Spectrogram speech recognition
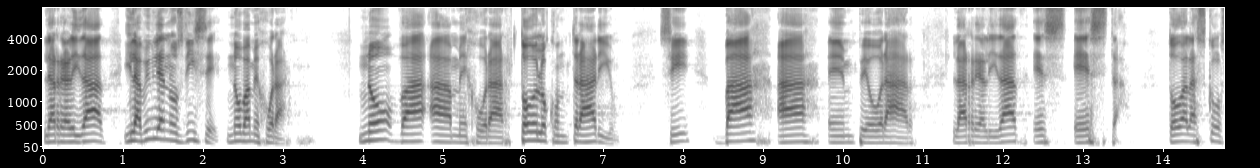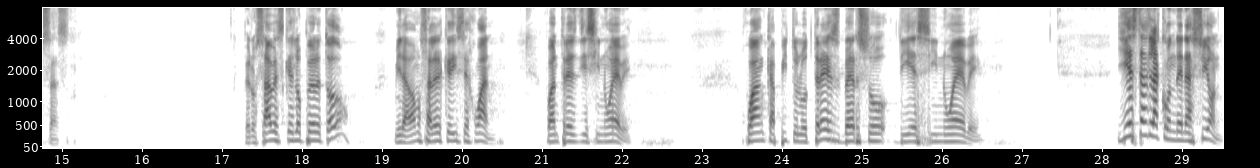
la realidad. Y la Biblia nos dice, no va a mejorar. No va a mejorar. Todo lo contrario, ¿sí? Va a empeorar. La realidad es esta. Todas las cosas. Pero ¿sabes qué es lo peor de todo? Mira, vamos a leer qué dice Juan. Juan 3, 19. Juan capítulo 3, verso 19. Y esta es la condenación,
